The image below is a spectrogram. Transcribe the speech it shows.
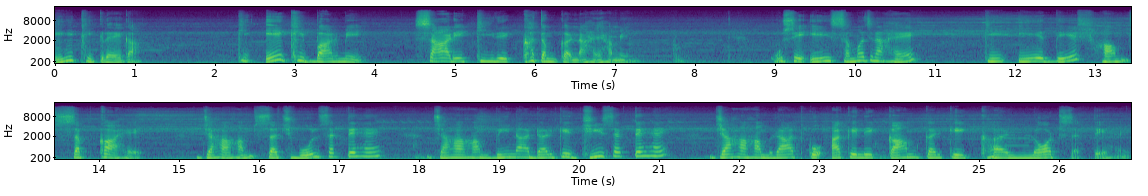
यही ठीक रहेगा। कि एक ही बार में सारे कीड़े ख़त्म करना है हमें। उसे ये समझना है कि ये देश हम सबका है। जहाँ हम सच बोल सकते हैं, जहाँ हम बिना डर के जी सकते हैं, जहाँ हम रात को अकेले काम करके घर लौट सकते हैं।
